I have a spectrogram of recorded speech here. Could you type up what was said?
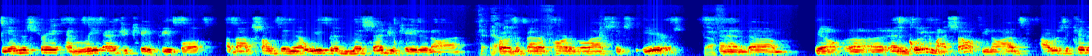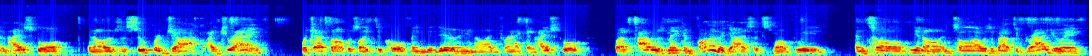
the industry and re-educate people about something that we've been miseducated on for the better part of the last 60 years. And, um, you know, uh, and including myself, you know, I've, I was a kid in high school, you know, I was a super jock. I drank, which I thought was like the cool thing to do. You know, I drank in high school, but I was making fun of the guys that smoked weed until, you know, until I was about to graduate.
